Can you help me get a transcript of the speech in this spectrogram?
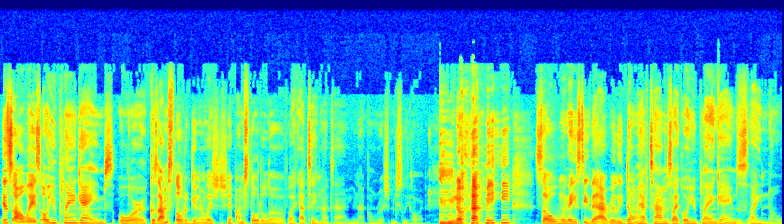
it's always oh you playing games or because I'm slow to get in a relationship. I'm slow to love. Like I take my time. You're not gonna rush me, sweetheart. You mm-hmm. know what I mean? So when they see that I really don't have time, it's like oh you playing games. It's like no,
